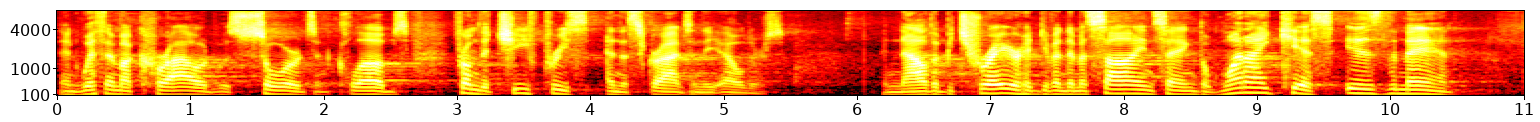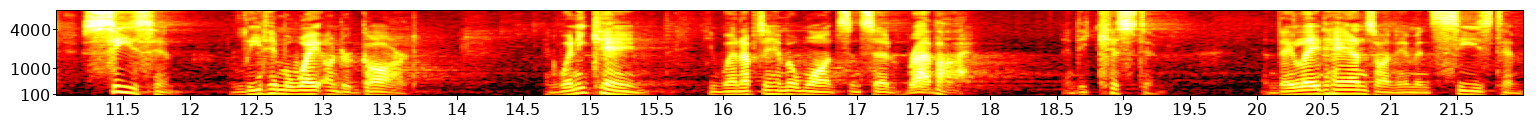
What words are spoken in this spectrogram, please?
and with him a crowd with swords and clubs from the chief priests and the scribes and the elders. And now the betrayer had given them a sign saying, The one I kiss is the man. Seize him, lead him away under guard. And when he came, he went up to him at once and said, Rabbi. And he kissed him. And they laid hands on him and seized him.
